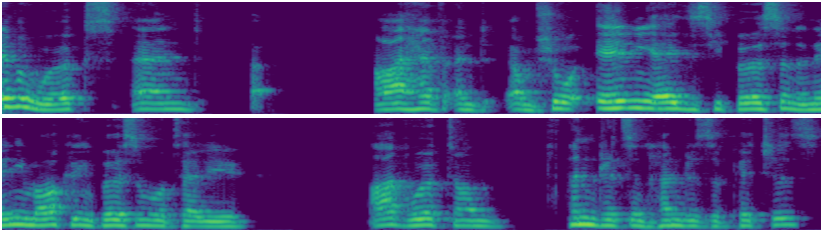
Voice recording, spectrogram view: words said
never works. And I have, and I'm sure any agency person and any marketing person will tell you, I've worked on hundreds and hundreds of pitches.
